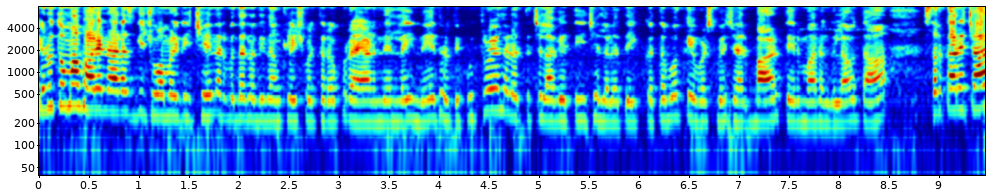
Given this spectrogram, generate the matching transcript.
ખેડૂતોમાં ભારે નારાજગી જોવા મળી રહી છે. નર્મદા નદીના અંકલેશ્વર તરફ પ્રયાણને લઈને ધરતીપુત્રોએ લડત ચલાવી હતી, જે લડત એક તબક્કે વર્ષ બે હજાર બાર તેરમાં રંગ લાવતા સરકારે ચાર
